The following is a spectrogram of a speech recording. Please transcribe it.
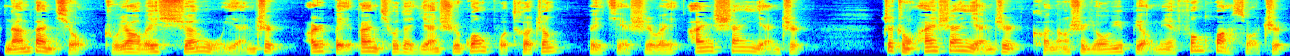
南半球主要为玄武岩质，而北半球的岩石光谱特征被解释为安山岩质。这种鞍山岩质可能是由于表面风化所致。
